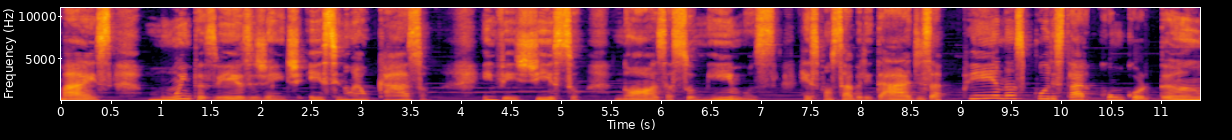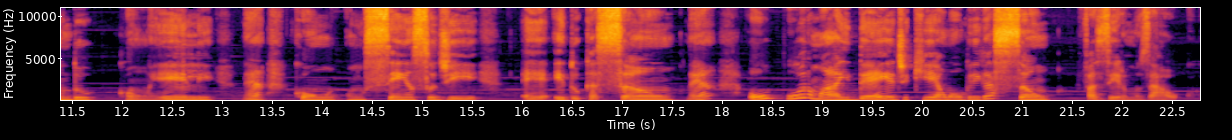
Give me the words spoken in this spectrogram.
Mas muitas vezes, gente, esse não é o caso. Em vez disso, nós assumimos responsabilidades apenas por estar concordando com ele, né? Com um senso de é, educação, né? Ou por uma ideia de que é uma obrigação fazermos algo.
